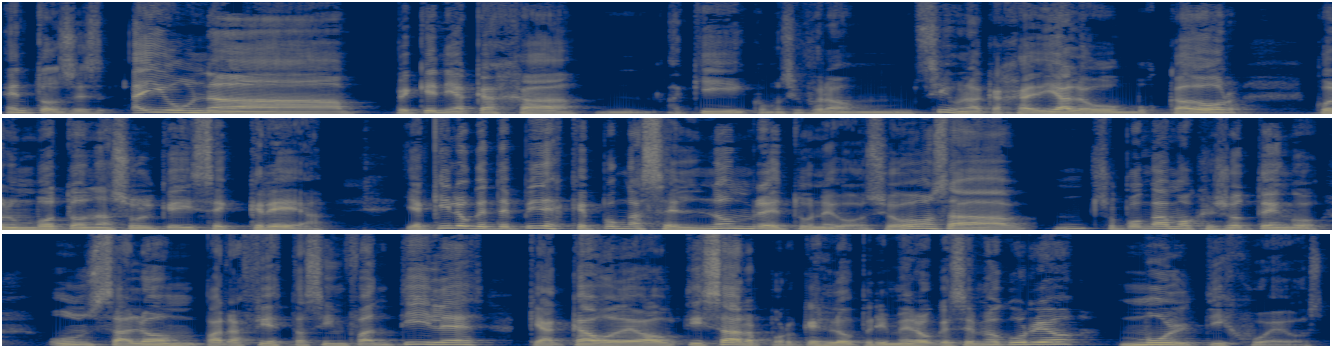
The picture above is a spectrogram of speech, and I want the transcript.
Entonces, hay una pequeña caja aquí, como si fuera sí, una caja de diálogo, un buscador, con un botón azul que dice crea. Y aquí lo que te pide es que pongas el nombre de tu negocio. Vamos a, supongamos que yo tengo un salón para fiestas infantiles que acabo de bautizar porque es lo primero que se me ocurrió, multijuegos.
